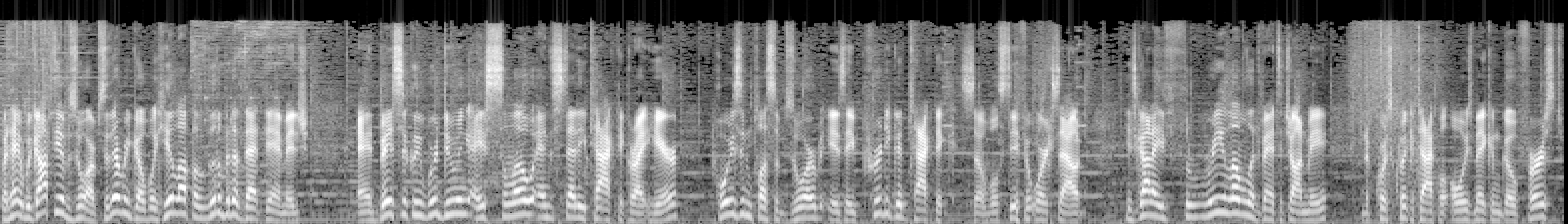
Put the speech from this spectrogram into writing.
But hey, we got the Absorb, so there we go. We'll heal up a little bit of that damage, and basically we're doing a slow and steady tactic right here. Poison plus Absorb is a pretty good tactic, so we'll see if it works out. He's got a three level advantage on me. And of course, quick attack will always make him go first.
